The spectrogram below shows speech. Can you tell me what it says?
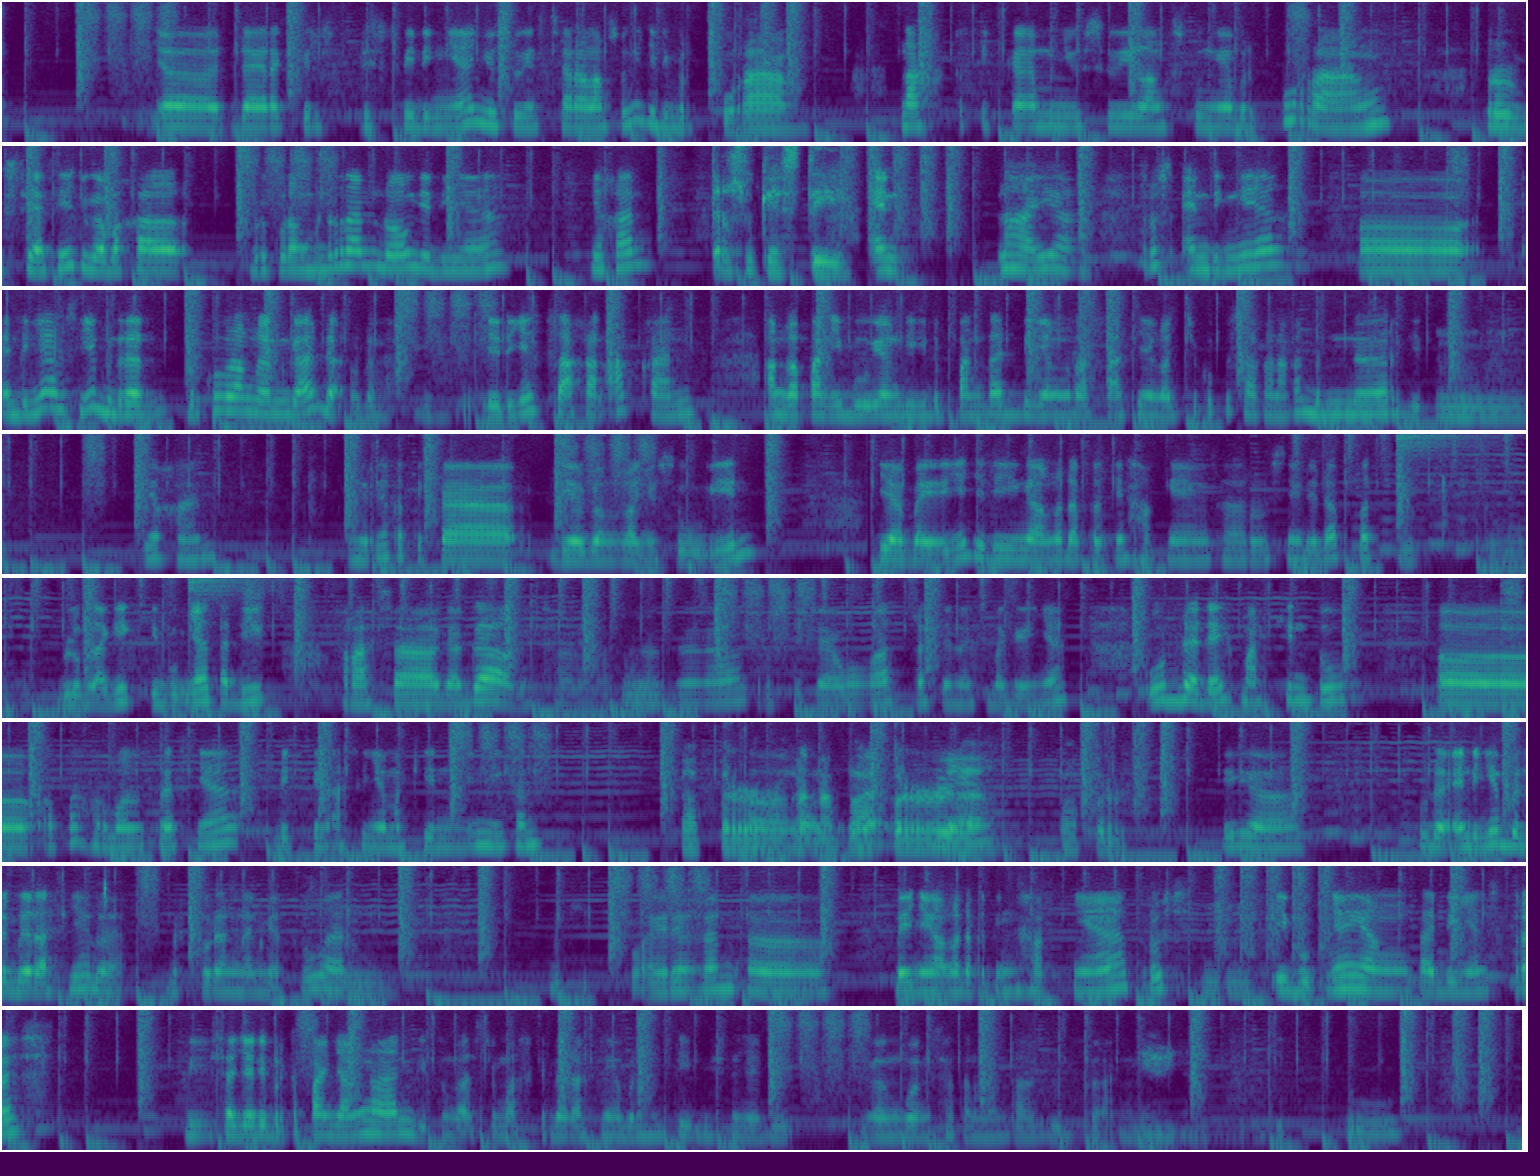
eh, direct breast- breastfeedingnya nyusuin secara langsungnya jadi berkurang nah ketika menyusui langsungnya berkurang produksi asinya juga bakal berkurang beneran dong jadinya ya kan Tersugesti. And, nah iya, terus endingnya eh endingnya hasilnya beneran berkurang dan nggak ada udah. Jadinya seakan-akan anggapan ibu yang di depan tadi yang rasa asinya nggak cukup tuh seakan-akan bener gitu Hmm. ya kan akhirnya ketika dia udah nggak nyusuin ya bayinya jadi nggak ngedapetin haknya yang seharusnya dia dapat gitu belum lagi ibunya tadi merasa gagal misalnya merasa Hmm. gagal terus kecewa stres dan lain sebagainya udah deh makin tuh eh, apa hormon stresnya bikin asinya makin ini kan Baper Eh, nggak- karena baper iya. ya. Baper. iya udah endingnya bener-bener asinya udah berkurang dan nggak keluar Hmm. Akhirnya kan eh, bayinya nggak ngedapetin haknya terus Mm-mm. ibunya yang tadinya stres bisa jadi berkepanjangan gitu nggak cuma sekedar asinya berhenti bisa jadi gangguan kesehatan mental juga Iya, iya. gitu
